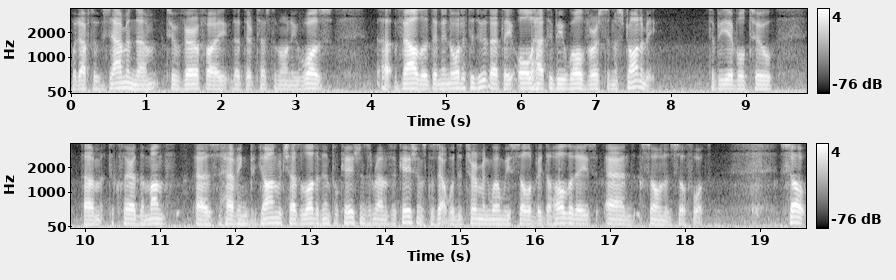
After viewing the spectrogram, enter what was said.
would have to examine them to verify that their testimony was uh, valid. And in order to do that, they all had to be well versed in astronomy to be able to um, declare the month as having begun, which has a lot of implications and ramifications because that would determine when we celebrate the holidays and so on and so forth. So,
